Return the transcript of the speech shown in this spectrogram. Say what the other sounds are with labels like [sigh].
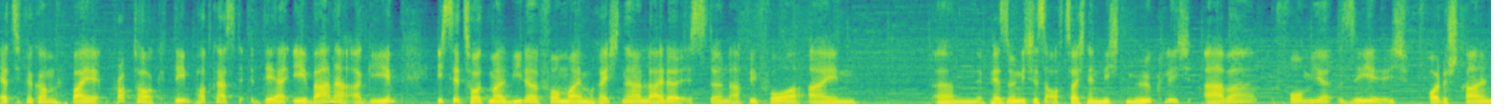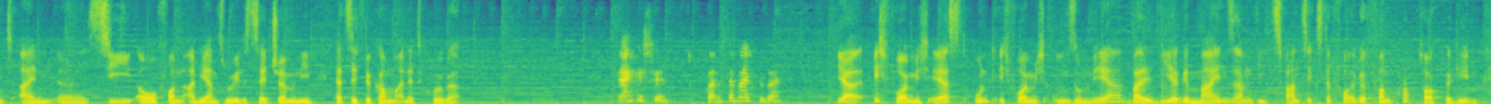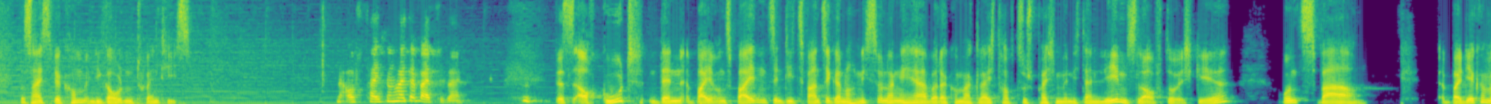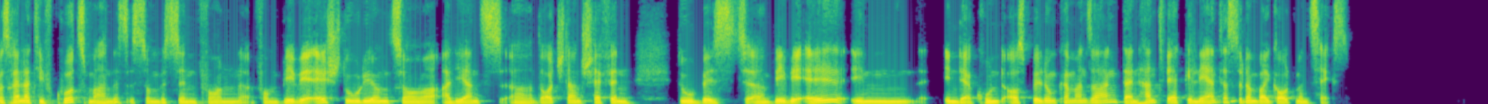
Herzlich willkommen bei Prop Talk, dem Podcast der Evana AG. Ich sitze heute mal wieder vor meinem Rechner. Leider ist äh, nach wie vor ein ähm, persönliches Aufzeichnen nicht möglich, aber vor mir sehe ich freudestrahlend ein äh, CEO von Allianz Real Estate Germany. Herzlich willkommen, Annette Kröger. Dankeschön. Ich freue mich dabei zu sein. Ja, ich freue mich erst und ich freue mich umso mehr, weil wir gemeinsam die 20. Folge von Prop Talk begehen. Das heißt, wir kommen in die Golden Twenties. Eine Auszeichnung, heute dabei zu sein. Das ist auch gut, denn bei uns beiden sind die 20er noch nicht so lange her, aber da kommen wir gleich drauf zu sprechen, wenn ich deinen Lebenslauf durchgehe. Und zwar bei dir können wir es relativ kurz machen. Das ist so ein bisschen von, vom BWL-Studium zur Allianz äh, Deutschland-Chefin. Du bist äh, BWL in, in der Grundausbildung, kann man sagen. Dein Handwerk gelernt hast du dann bei Goldman Sachs.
